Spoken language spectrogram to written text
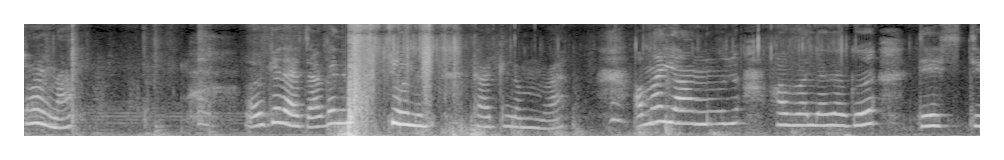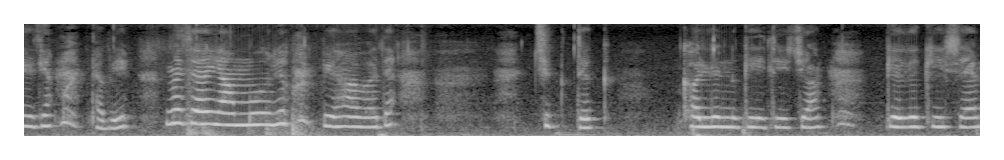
sonra arkadaşlar benim bir tatilim var. Ama yağmurlu havalara göre değiştireceğim tabii. Mesela yağmurlu bir havada çıktık. Kalını giydireceğim. Gerekirse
